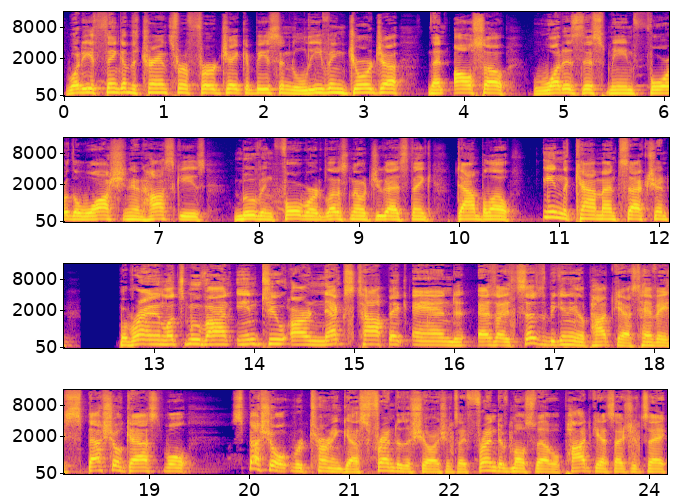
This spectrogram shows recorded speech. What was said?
What do you think of the transfer for Jacob Eason leaving Georgia? Then also, what does this mean for the Washington Huskies moving forward? Let us know what you guys think down below in the comment section. But Brandon, let's move on into our next topic. And as I said at the beginning of the podcast, have a special guest. Well, special returning guest, friend of the show, I should say, friend of Most Valuable Podcast, I should say,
